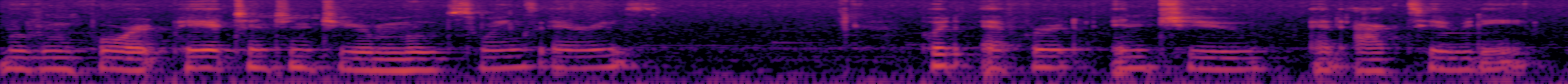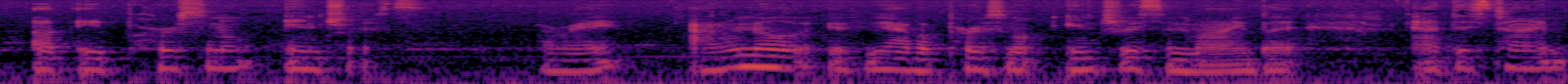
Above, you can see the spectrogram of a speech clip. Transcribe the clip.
Moving forward, pay attention to your mood swings, Aries. Put effort into an activity of a personal interest. All right. I don't know if you have a personal interest in mind, but at this time,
